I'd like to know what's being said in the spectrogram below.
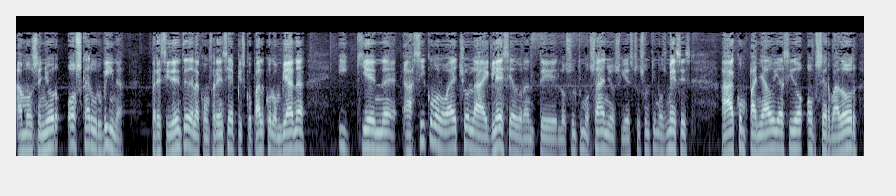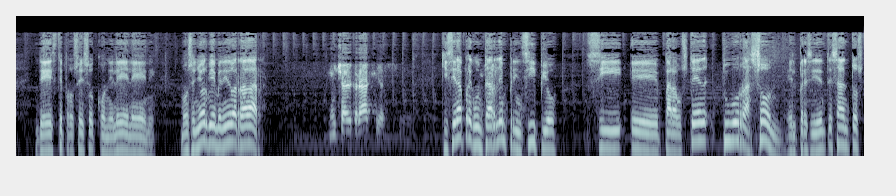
a Monseñor Óscar Urbina, presidente de la Conferencia Episcopal Colombiana y quien, eh, así como lo ha hecho la Iglesia durante los últimos años y estos últimos meses, ha acompañado y ha sido observador de este proceso con el ELN. Monseñor, bienvenido al radar. Muchas gracias. Quisiera preguntarle en principio si eh, para usted tuvo razón el presidente Santos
